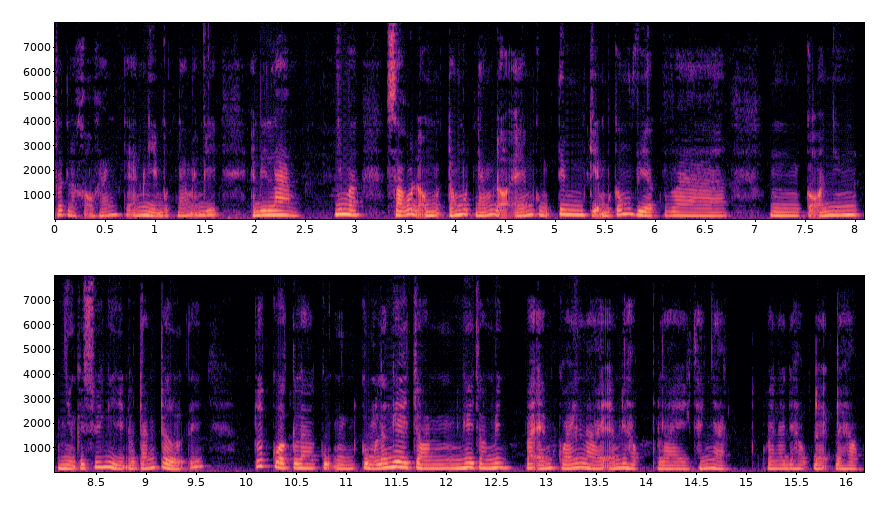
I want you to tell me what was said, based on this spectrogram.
rất là khó khăn. Thì em nghỉ một năm em đi em đi làm. Nhưng mà sau đó trong một năm đó em cũng tìm kiếm công việc và um, có những những cái suy nghĩ nó trăn trở đấy rốt cuộc là cũng cũng là nghề chọn nghề chọn mình. Và em quay lại em đi học lại thanh nhạc quay lại đi học đại, đại học.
